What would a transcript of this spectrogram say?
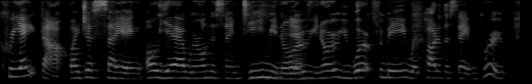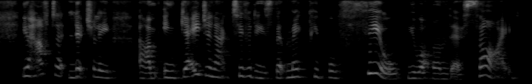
create that by just saying, oh, yeah, we're on the same team, you know, yes. you know, you work for me, we're part of the same group. You have to literally um, engage in activities that make people feel you are on their side.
